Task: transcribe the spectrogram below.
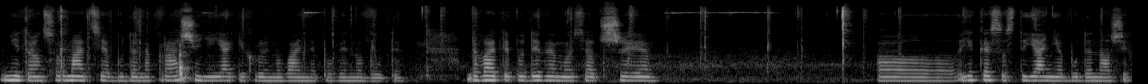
Ні, трансформація буде на краще, ніяких руйнувань не повинно бути. Давайте подивимося, чи яке состояння буде наших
